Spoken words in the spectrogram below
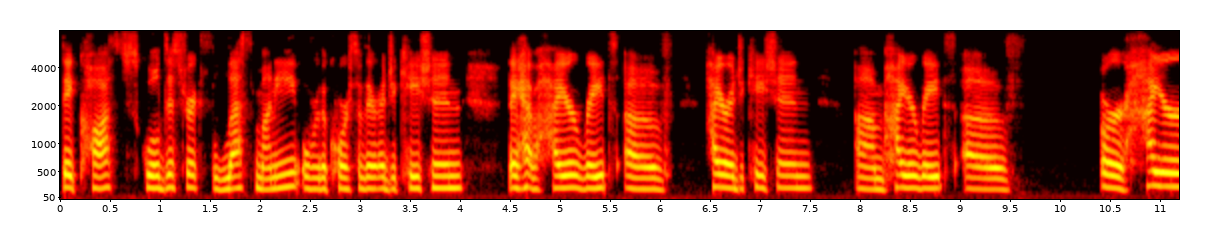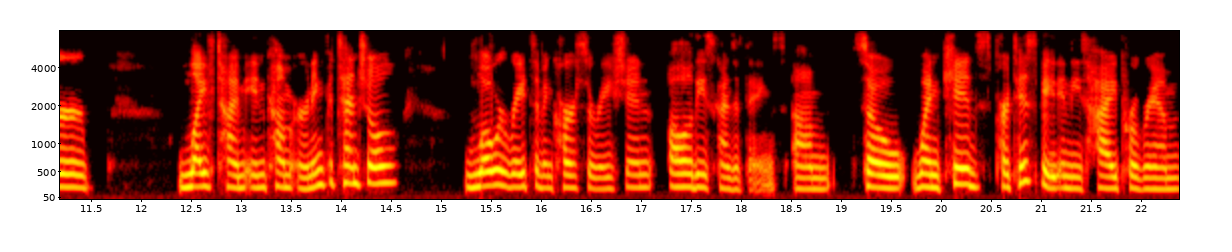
They cost school districts less money over the course of their education. They have higher rates of higher education, um, higher rates of, or higher lifetime income earning potential, lower rates of incarceration, all these kinds of things. Um, so when kids participate in these high program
